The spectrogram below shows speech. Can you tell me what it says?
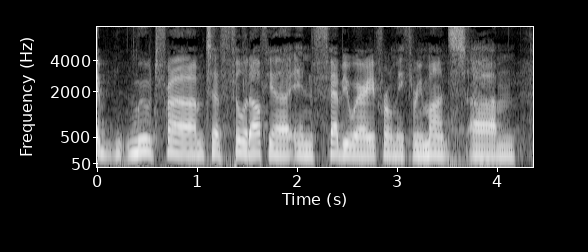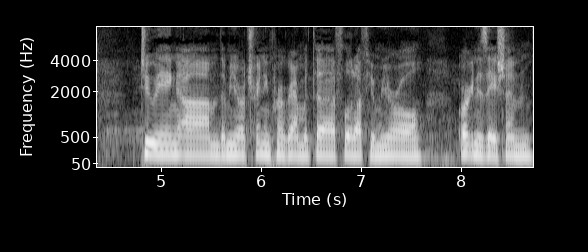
I moved from to Philadelphia in February for only three months, um, doing um, the mural training program with the Philadelphia Mural Organization,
